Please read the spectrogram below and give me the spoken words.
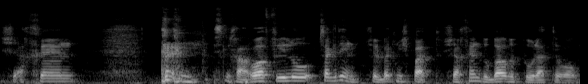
שאכן, סליחה, או אפילו פסק דין של בית משפט שאכן דובר בפעולת טרור.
